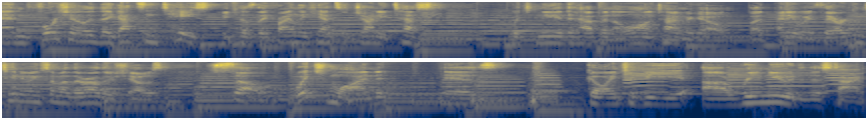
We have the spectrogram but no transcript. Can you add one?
and fortunately they got some taste because they finally canceled Johnny Test, which needed to happen a long time ago. But anyways, they are continuing some of their other shows. So, which one is going to be uh, renewed this time?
